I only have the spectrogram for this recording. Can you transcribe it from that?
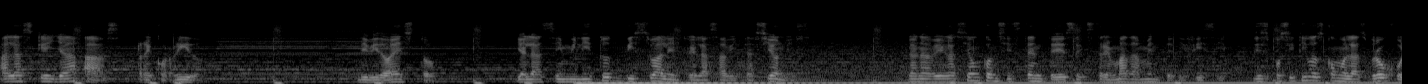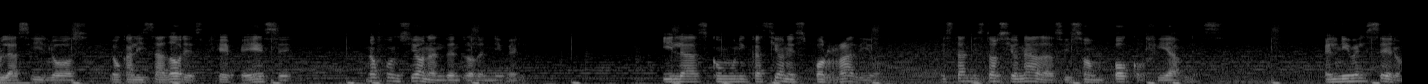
a las que ya has recorrido. Debido a esto, y a la similitud visual entre las habitaciones, la navegación consistente es extremadamente difícil. Dispositivos como las brújulas y los localizadores GPS no funcionan dentro del nivel. Y las comunicaciones por radio están distorsionadas y son poco fiables. El nivel 0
